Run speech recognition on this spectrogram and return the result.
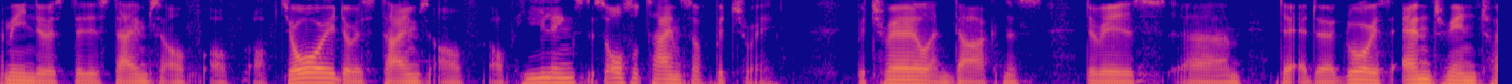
I mean, there's, there's times of, of, of joy, there is times of, of healings, there's also times of betrayal. Betrayal and darkness. There is um, the, the glorious entry into,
